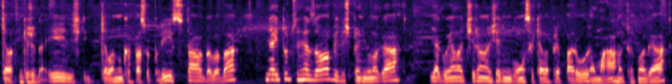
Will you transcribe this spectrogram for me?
que ela tem que ajudar eles, que, que ela nunca passou por isso tal, blá blá blá. E aí tudo se resolve, eles prendem o lagarto. E a Gwen ela tira uma geringonça que ela preparou, uma arma, tranca o lagarto.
